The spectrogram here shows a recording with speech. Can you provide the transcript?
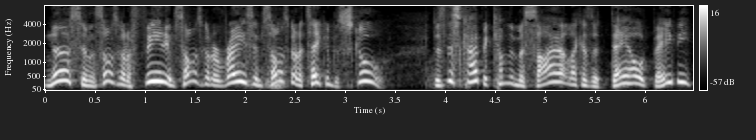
nurse him and someone's got to feed him, someone's got to raise him, someone's got to take him to school. Does this guy become the Messiah like as a day old baby?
